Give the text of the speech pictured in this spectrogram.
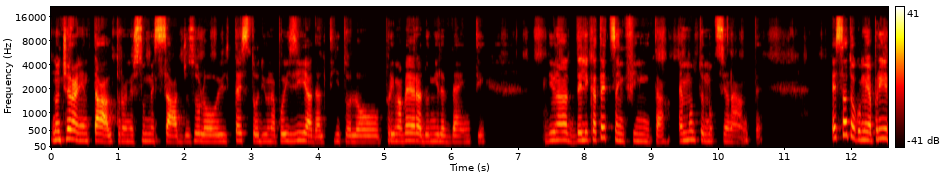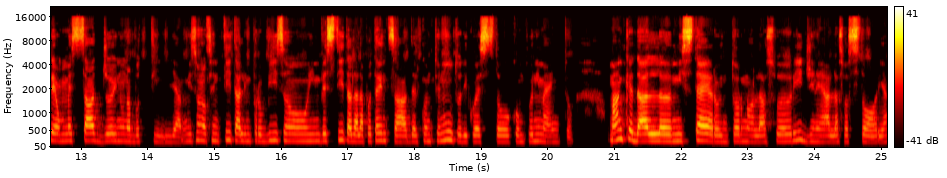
non c'era nient'altro, nessun messaggio, solo il testo di una poesia dal titolo Primavera 2020 di una delicatezza infinita e molto emozionante. È stato come aprire un messaggio in una bottiglia. Mi sono sentita all'improvviso investita dalla potenza del contenuto di questo componimento, ma anche dal mistero intorno alla sua origine e alla sua storia.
